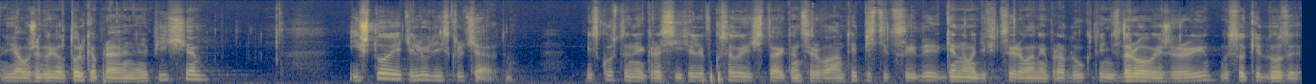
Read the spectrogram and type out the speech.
Я уже говорил, только правильная пища. И что эти люди исключают? Искусственные красители, вкусовые вещества и консерванты, пестициды, геномодифицированные продукты, нездоровые жиры, высокие дозы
